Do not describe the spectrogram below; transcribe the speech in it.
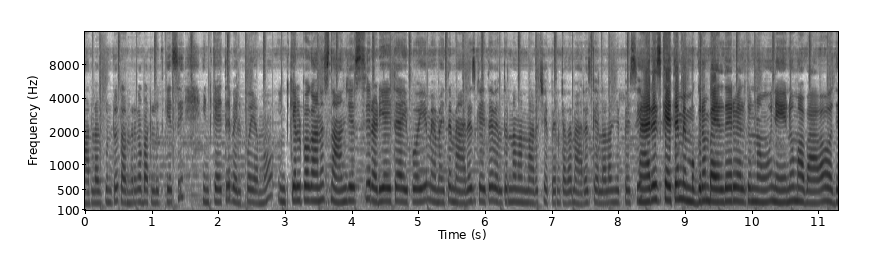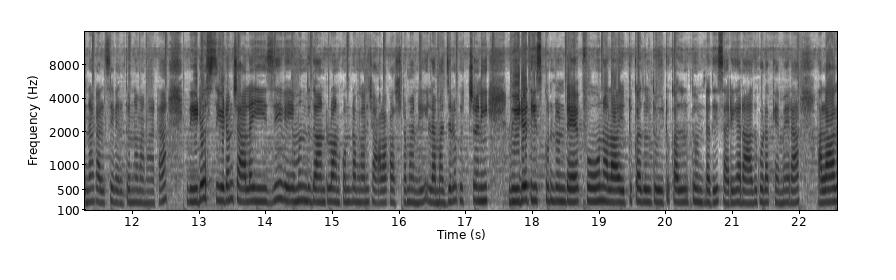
మాట్లాడుకుంటూ తొందరగా బట్టలు ఉతికేసి ఇంటికైతే వెళ్ళిపోయాము. ఇంటికి వెళ్ళిపోగానే స్నానం చేసి రెడీ అయితే అయిపోయి మేమైతే మ్యారేజ్కి అయితే వెళ్తున్నాం అనమాట చెప్పాను కదా మ్యారేజ్కి వెళ్ళాలని చెప్పేసి. మ్యారేజ్కి అయితే మేము ముగ్గురం బయలుదేరి వెళ్తున్నాము. నేను మా బావ వదిన కలిసి వెళ్తున్నాం అనమాట వీడియోస్ తీయడం చాలా ఈజీ ఏముంది దాంట్లో అనుకుంటాం కానీ చాలా కష్టం అండి. ఇలా మధ్యలో కూర్చొని వీడియో తీసుకుంటుంటే ఫోన్ అలా ఇటు కదులుతూ ఇటు కదులుతూ ఉంటుంది. సరిగా రాదు కూడా కెమెరా. అలాగ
